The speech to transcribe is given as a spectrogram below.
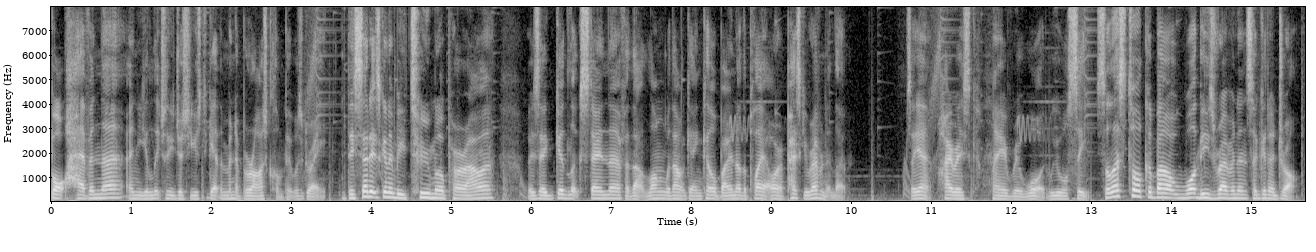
bot heaven there, and you literally just used to get them in a barrage clump. It was great. They said it's going to be 2 mil per hour. They say good luck staying there for that long without getting killed by another player or a pesky revenant though. So yeah, high risk, high reward. We will see. So let's talk about what these revenants are going to drop.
